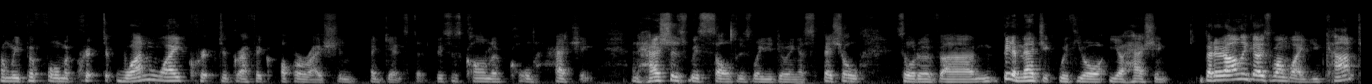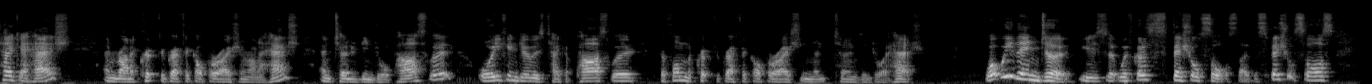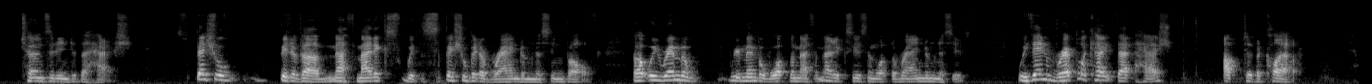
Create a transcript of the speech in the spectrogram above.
and we perform a crypto, one-way cryptographic operation against it. This is kind of called hashing. And hashes with salt is where you're doing a special sort of um, bit of magic with your, your hashing. But it only goes one way. You can't take a hash and run a cryptographic operation on a hash and turn it into a password. All you can do is take a password, perform the cryptographic operation, and it turns into a hash. What we then do is that we've got a special source. So the special source turns it into the hash. Special bit of uh, mathematics with a special bit of randomness involved. But we remember, remember what the mathematics is and what the randomness is. We then replicate that hash up to the cloud.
